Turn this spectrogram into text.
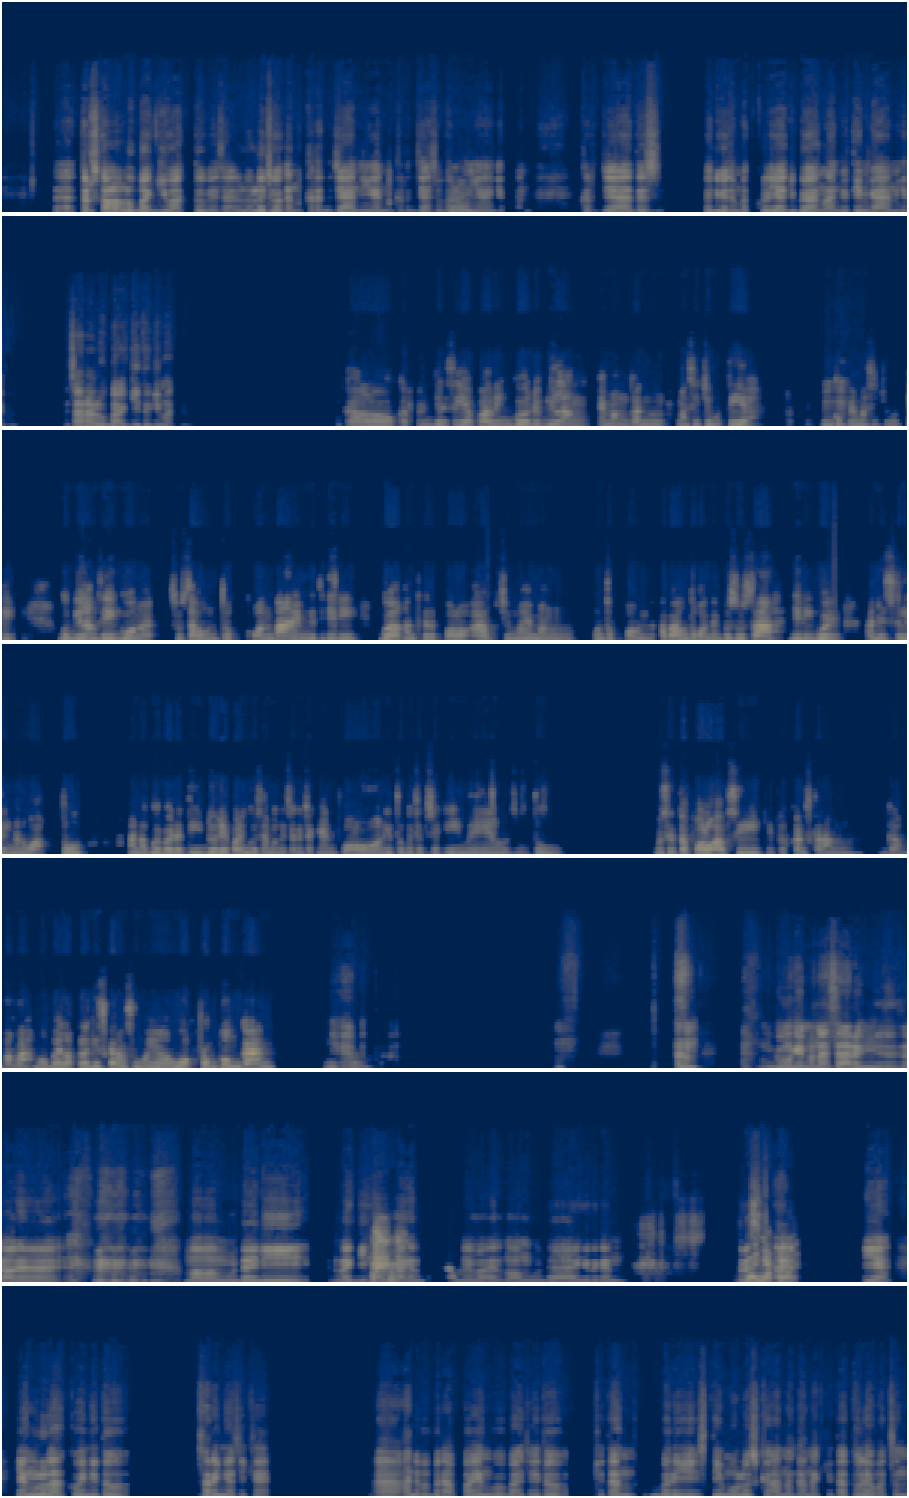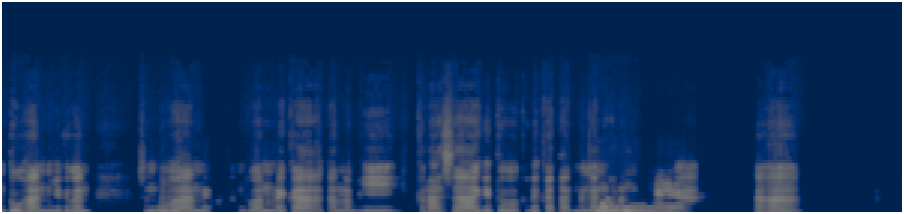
Eee, terus kalau lu bagi waktu misalnya, lu lu juga kan kerja nih kan, kerja Mhm. sebelumnya gitu kan. Kerja terus lu juga sempet kuliah juga ngelanjutin kan gitu. Cara lu bagi tuh gimana? Kalau kerja sih ya paling gue udah bilang, emang kan masih cuti ya, Mhm. lingkupnya masih cuti. Gue bilang sih, gue nggak susah untuk on time gitu, jadi gue akan tetep follow up, cuma emang untuk on apa, untuk on time tuh susah. Jadi gue ada selingan waktu, anak gue pada tidur, ya paling gue sambil ngecek-ngecek handphone gitu, ngecek-ngecek email, gitu. Masih tetap follow up sih gitu, kan sekarang gampang lah mobile, apalagi sekarang semuanya work from home kan, Iya, gitu. betul. Gue makin penasaran nih soalnya mama muda ini lagi hype banget, rame banget mama muda gitu kan. Terus, Banyak ya? iya, yang lu lakuin itu sering nggak sih kayak eee, ada beberapa yang gue baca itu kita beri stimulus ke anak-anak kita tuh lewat sentuhan gitu kan. Mhm. Sentuhan, lewat sentuhan mereka akan lebih kerasa gitu kedekatan dengan orang Bonding-nya tuanya. ya? Heeh.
